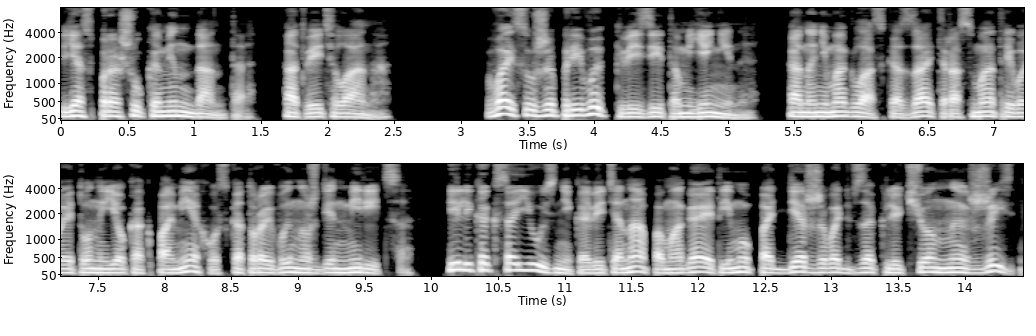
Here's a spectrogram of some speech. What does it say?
«Я спрошу коменданта», — ответила она. Вайс уже привык к визитам Янины. Она не могла сказать, рассматривает он ее как помеху, с которой вынужден мириться, или как союзника, ведь она помогает ему поддерживать в заключенных жизнь.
